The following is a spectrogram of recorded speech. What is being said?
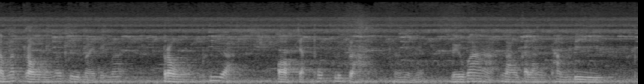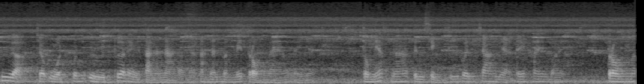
คำว่าตรงก็คือหมายถึงว่า ตรงเพื่อออกจากทุกข์หรือเปล่าอะไรอย่างเงี้ยหรือว่าเรากำลังทำดี เพื่อจะอวดคนอื่นเพื่ออะไรต่างๆนานาแบบนั้นอันนั้นมันไม่ตรงแล้วอะไรเงี้ยตรงเนี้ยนะเป็นสิ่งที่พระเจ้าเนี่ยได้ให้ไว้ ตรงไหม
